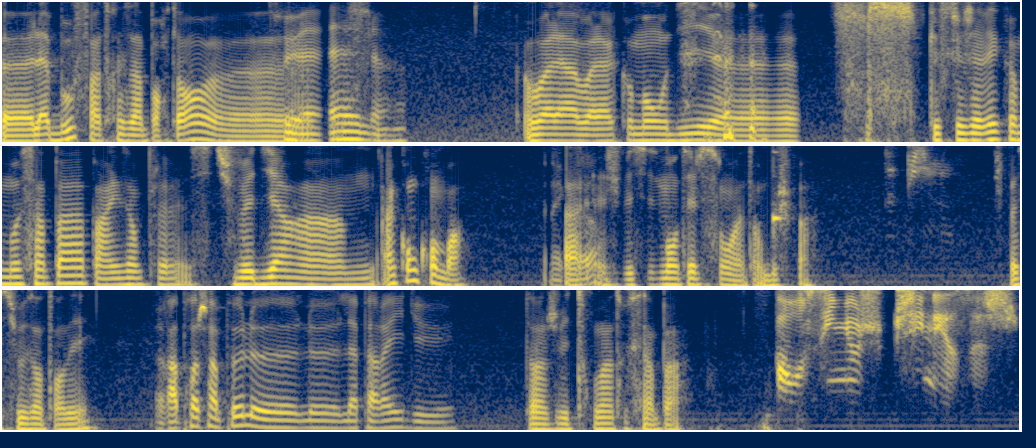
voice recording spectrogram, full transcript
Euh, la bouffe hein, très important. euh, Cruel. voilà voilà comment on dit. euh, Qu'est-ce que j'avais comme mot sympa par exemple si tu veux dire un, un concombre. Ah, je vais essayer de monter le son. Attends bouge pas. Je sais pas si vous entendez. Rapproche un peu le- le- l'appareil du. Attends je vais trouver un truc sympa. Pauzinhos chineses.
